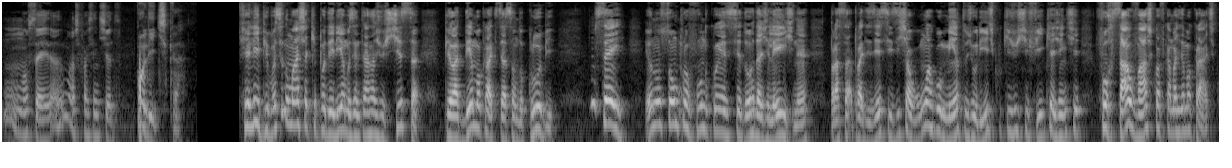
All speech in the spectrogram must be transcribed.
Hum, não sei, não acho que faz sentido. Política. Felipe, você não acha que poderíamos entrar na justiça pela democratização do clube? Não sei. Eu não sou um profundo conhecedor das leis, né? para dizer se existe algum argumento jurídico que justifique a gente forçar o Vasco a ficar mais democrático.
